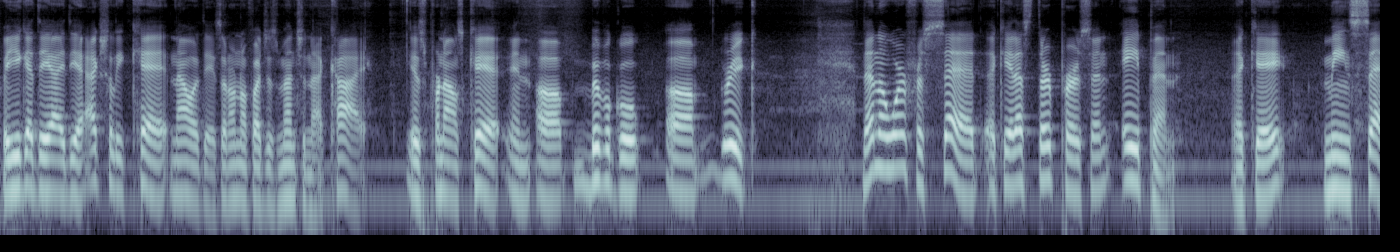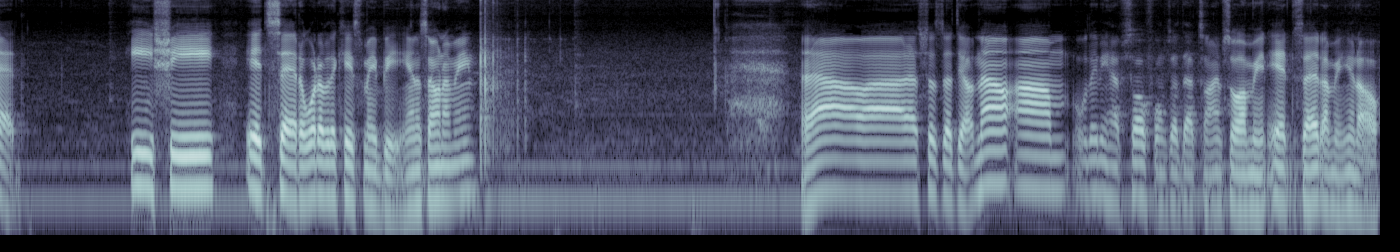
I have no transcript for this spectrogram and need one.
but you get the idea. Actually, ke nowadays, I don't know if I just mentioned that kai is pronounced ke in uh, biblical uh, Greek. Then the word for said, okay, that's third person, apen, okay, means said. He, she, it said, or whatever the case may be. You understand what I mean? Now, uh, that's just a deal. Now, um, well, they didn't have cell phones at that time, so I mean, it said, I mean, you know,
